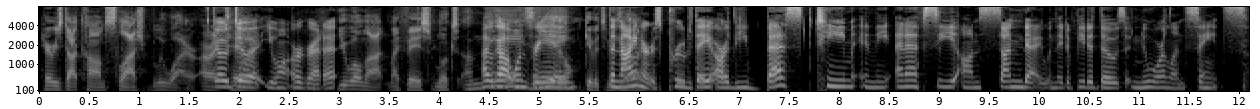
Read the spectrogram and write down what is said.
Harrys.com slash blue wire. All right, Go do it. You won't regret it. You will not. My face looks amazing. I've got one for you. Give it to the me. Taylor. Niners proved they are the best team in the NFC on Sunday when they defeated those New Orleans Saints.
